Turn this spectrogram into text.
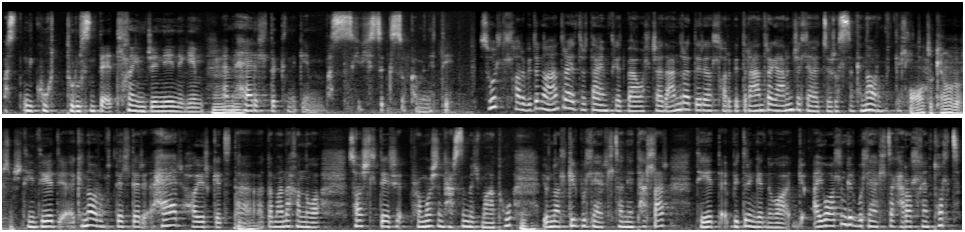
бас нэг хүүхд төрүүлсэнтэй адилхан хэмжээний нэг юм амар хайрладаг нэг юм бас хэсэг гэсэн community. Сүүлд болохоор бид нар Andra Entertainment гэдээ байгуулчаад Andra дээр болохоор бид нар Andra-г 10 жилийн хойд зориулсан кино уран бүтээл хийдэг. Оо, кино орсон шүү дээ. Тийм, тэгээд кино уран бүтээл дээр хайр 2 гэд та одоо манайхан нөгөө сошиал дээр промошн харсан байж магадгүй. Ер нь бол гэр бүлийн харилцааны талаар тэгээд бид нар ингээд нөгөө аюу олон гэр бүлийн харилцааг харуулахын тулд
